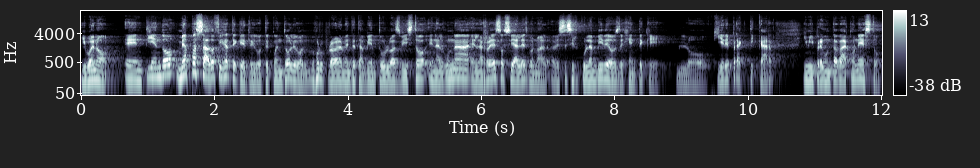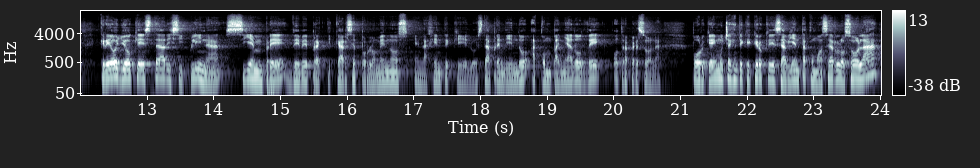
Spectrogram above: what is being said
Y bueno, entiendo, me ha pasado, fíjate que digo, te cuento, digo, probablemente también tú lo has visto, en alguna, en las redes sociales, bueno, a veces circulan videos de gente que lo quiere practicar y mi pregunta va con esto. Creo yo que esta disciplina siempre debe practicarse, por lo menos en la gente que lo está aprendiendo, acompañado de otra persona. Porque hay mucha gente que creo que se avienta como hacerlo sola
